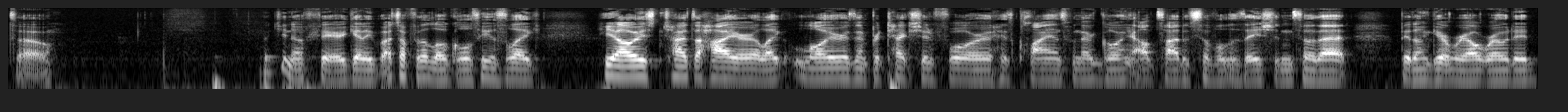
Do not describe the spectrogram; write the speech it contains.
So, but you know, fair. You gotta watch out for the locals. He's like, he always tries to hire like lawyers and protection for his clients when they're going outside of civilization, so that they don't get railroaded.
